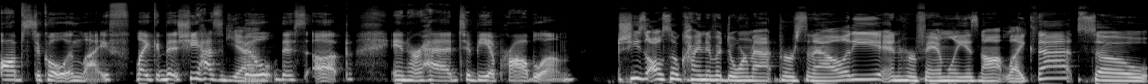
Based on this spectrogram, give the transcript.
obstacle in life. Like that she has Yeah. built this up in her head to be a problem. she's also kind of a doormat personality and her family is not like that. So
